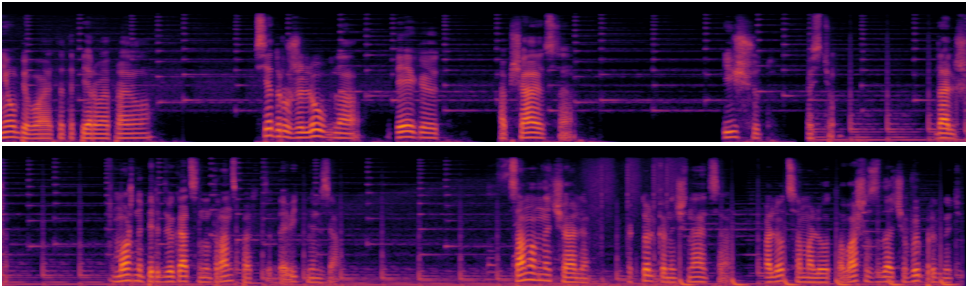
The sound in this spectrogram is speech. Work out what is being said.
не убивает, это первое правило. Все дружелюбно бегают, общаются, ищут костюм. Дальше. Можно передвигаться на транспорте, давить нельзя. В самом начале, как только начинается полет самолета, ваша задача выпрыгнуть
